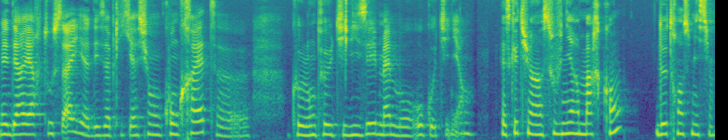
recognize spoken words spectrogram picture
Mais derrière tout ça, il y a des applications concrètes euh, que l'on peut utiliser même au, quotidien. Est-ce que tu as un souvenir marquant de transmission?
